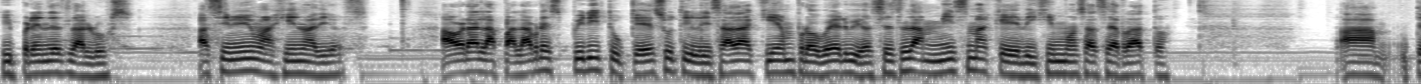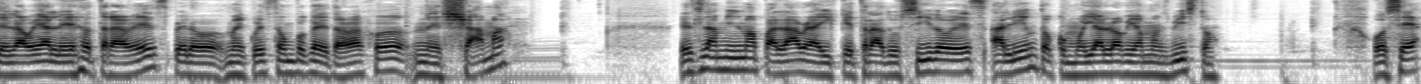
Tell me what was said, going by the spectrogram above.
y prendes la luz. Así me imagino a Dios. Ahora la palabra espíritu que es utilizada aquí en Proverbios es la misma que dijimos hace rato. Ah, te la voy a leer otra vez, pero me cuesta un poco de trabajo. Neshama es la misma palabra y que traducido es aliento, como ya lo habíamos visto. O sea,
